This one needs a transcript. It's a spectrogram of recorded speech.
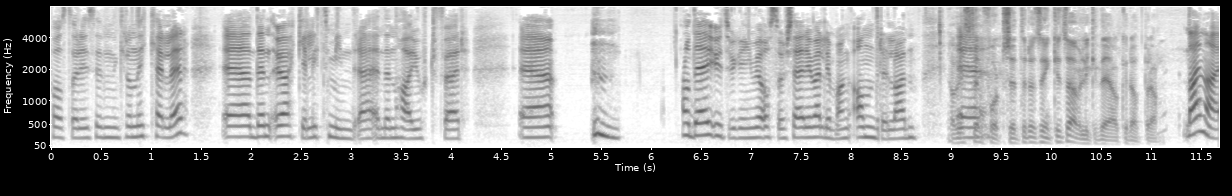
påstår i sin kronikk heller. Den øker litt mindre enn den har gjort før. Og det er en utvikling vi også ser i veldig mange andre land. Ja, Hvis den fortsetter å synke, så er vel ikke det akkurat bra? Nei, nei.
